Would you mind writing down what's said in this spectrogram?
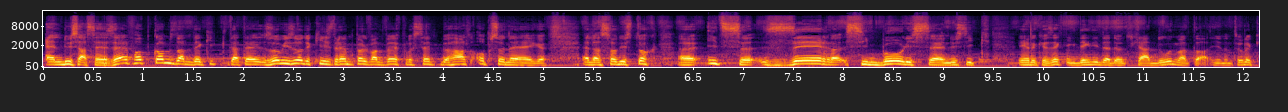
En dus als hij zelf opkomt, dan denk ik dat hij sowieso de kiesdrempel van 5% behaalt op zijn eigen. En dat zou dus toch eh, iets eh, zeer symbolisch zijn. Dus ik, eerlijk gezegd, ik denk niet dat hij het gaat doen, want dat, natuurlijk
